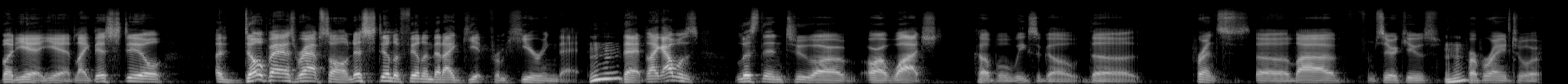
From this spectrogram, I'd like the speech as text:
but yeah, yeah. Like there's still a dope ass rap song. There's still a feeling that I get from hearing that. Mm-hmm. That like I was listening to uh, or I watched a couple of weeks ago the Prince uh, live from Syracuse mm-hmm. Purple Rain tour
